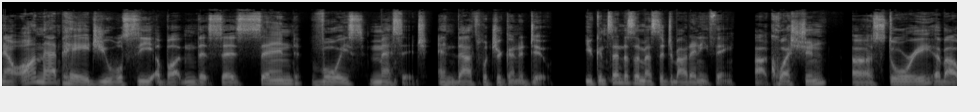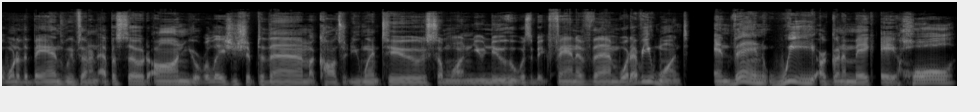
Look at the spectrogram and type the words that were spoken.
Now, on that page, you will see a button that says send voice message, and that's what you're going to do. You can send us a message about anything a question, a story about one of the bands we've done an episode on, your relationship to them, a concert you went to, someone you knew who was a big fan of them, whatever you want. And then we are going to make a whole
